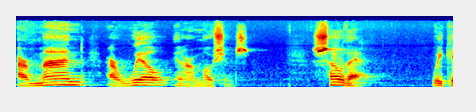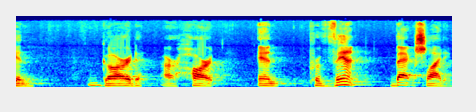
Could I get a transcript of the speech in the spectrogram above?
our mind, our will, and our emotions, so that we can guard our heart and prevent backsliding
